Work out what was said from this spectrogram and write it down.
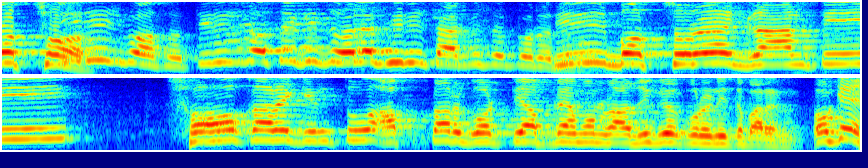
বছর? কিছু হলে ফ্রি সার্ভিস করে দেবো। তিরিশ বছরের গ্যারান্টি সহকারে কিন্তু আপনার ঘরটি আপনি এমন রাজকীয় করে নিতে পারেন। ওকে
